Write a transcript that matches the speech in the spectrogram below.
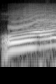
or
